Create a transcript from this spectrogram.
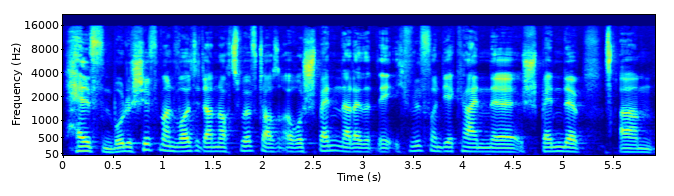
helfen. Bodo Schiffmann wollte dann noch 12.000 Euro spenden. Da hat er gesagt, nee, ich will von dir keine Spende. Ähm,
